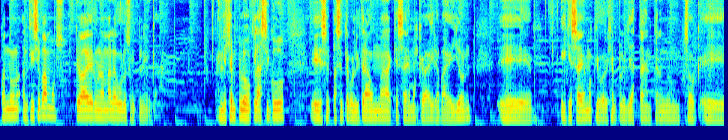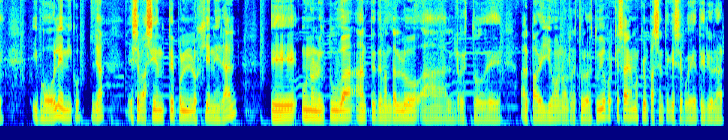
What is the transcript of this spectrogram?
cuando anticipamos que va a haber una mala evolución clínica. El ejemplo clásico es el paciente politrauma que sabemos que va a ir a pabellón eh, y que sabemos que, por ejemplo, ya está entrando en un shock eh, hipovolémico. ¿ya? Ese paciente, por lo general, eh, uno lo intuba antes de mandarlo al resto de al pabellón o al resto de los estudios porque sabemos que es un paciente que se puede deteriorar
